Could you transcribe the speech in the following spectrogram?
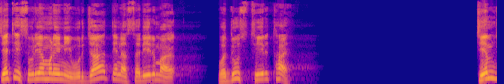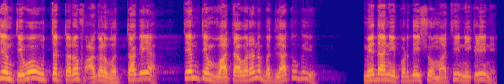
જેથી સૂર્યમણિની ઊર્જા તેના શરીરમાં વધુ સ્થિર થાય. જેમ જેમ તેઓ ઉત્તર તરફ આગળ વધતા ગયા, તેમ તેમ વાતાવરણ બદલાતું ગયું. મેદાની પ્રદેશોમાંથી નીકળીને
